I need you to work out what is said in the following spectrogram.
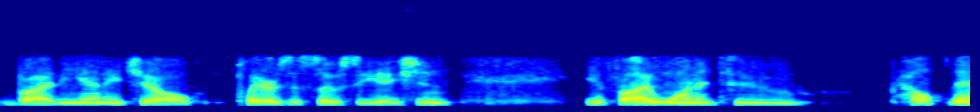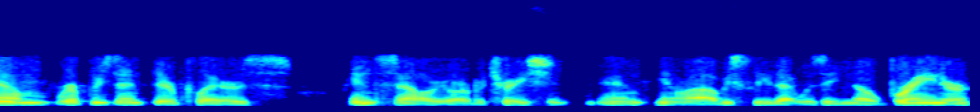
by the NHL Players Association if I wanted to help them represent their players in salary arbitration. And you know, obviously that was a no-brainer.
